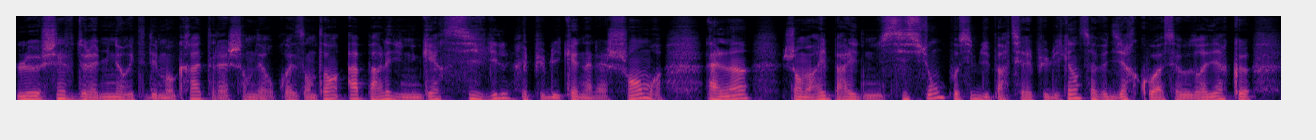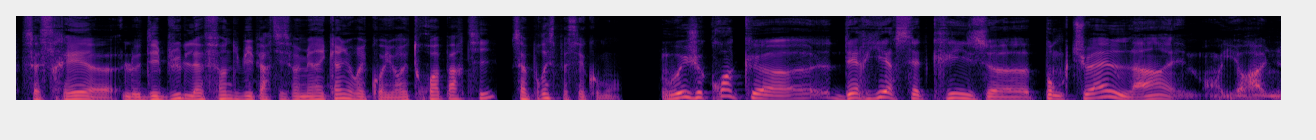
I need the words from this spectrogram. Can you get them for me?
Le chef de la minorité démocrate à la Chambre des représentants a parlé d'une guerre civile républicaine à la Chambre. Alain, Jean-Marie parlait d'une scission possible du Parti républicain. Ça veut dire quoi? Ça voudrait dire que ça serait euh, le début de la fin du bipartisme américain? Il y aurait quoi? Il y aurait trois partis? Ça pourrait se passer comment? Oui, je crois que euh, derrière cette crise euh, ponctuelle, là, il y aura une,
